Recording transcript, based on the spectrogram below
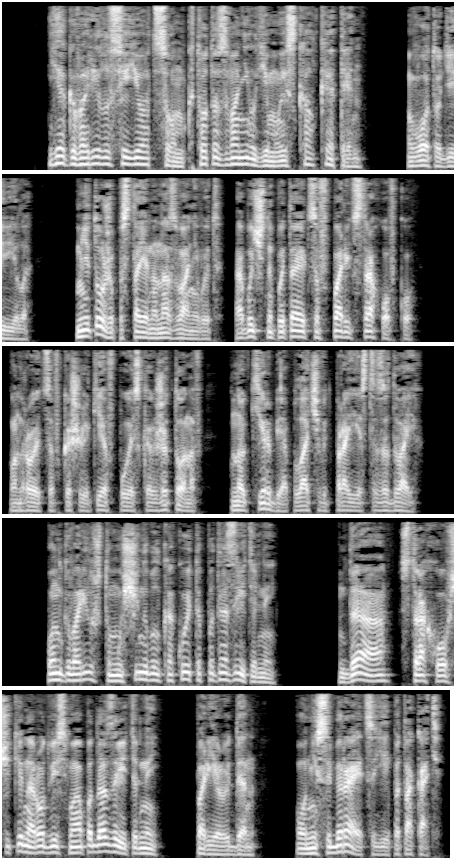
«Я говорила с ее отцом. Кто-то звонил ему, искал Кэтрин». Вот удивило. Мне тоже постоянно названивают. Обычно пытаются впарить страховку. Он роется в кошельке в поисках жетонов, но Кирби оплачивает проезд за двоих. Он говорил, что мужчина был какой-то подозрительный. «Да, страховщики народ весьма подозрительный», — парирует Дэн. «Он не собирается ей потакать».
